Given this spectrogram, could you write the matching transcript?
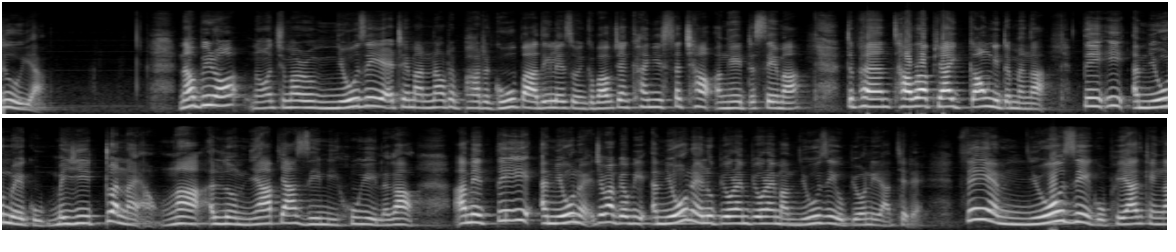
လုယာ နောက်ပြီးတော့เนาะကျမတို့မျိုးစေ့ရဲ့အထက်မှာနောက်တစ်ဘာတကိုးပါသေးလဲဆိုရင်ကပောက်ကျန်ခန်းကြီး16အငယ်30မှာတပန်သာရဖျိုက်ကောင်းငင်တမန်ကသင်ဤအမျိုးနွယ်ကိုမရေတွက်နိုင်အောင်ငါအလွန်များပြားစေမည်ဟု၍၎င်းအာမင်သင်ဤအမျိုးနွယ်ကျွန်မပြောပြီးအမျိုးနွယ်လို့ပြောတိုင်းပြောတိုင်းမှာမျိုးစေ့ကိုပြောနေတာဖြစ်တယ်သင်ရဲ့မျိုးစေ့ကိုဘုရားသခင်က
